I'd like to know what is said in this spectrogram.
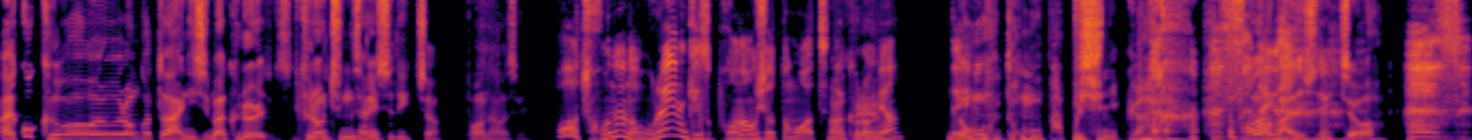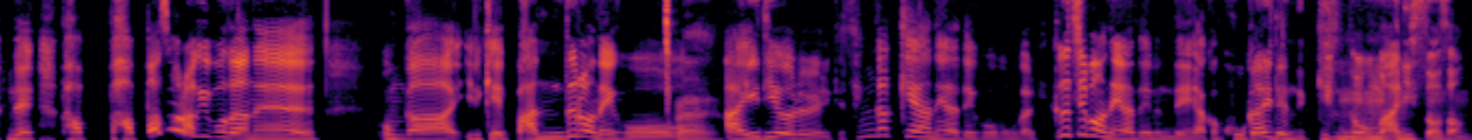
아니 꼭 그런 것도 아니지만 그럴 그런 증상일 수도 있죠 번아웃에 어, 저는 올해는 계속 번아웃이었던 것 같은데 아? 그러면 네. 너무 너무 바쁘시니까 번아웃 아니, 많을 수도 있죠. 네 바, 바빠서라기보다는 뭔가 이렇게 만들어내고 아, 아이디어를 이렇게 생각해야 되고 뭔가 이렇게 끄집어내야 되는데 약간 고갈된 느낌 음, 너무 음, 많이 음, 써서 음,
